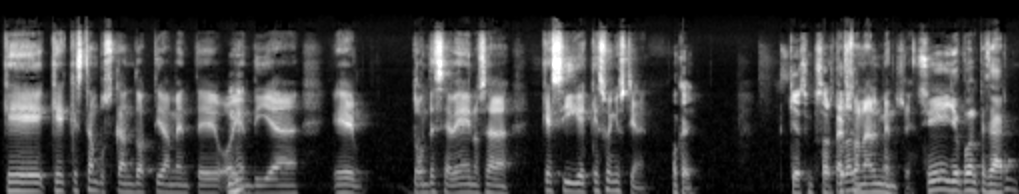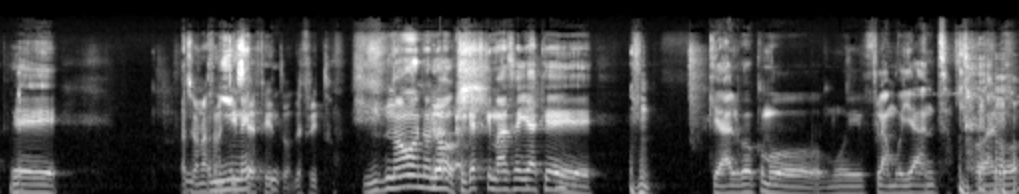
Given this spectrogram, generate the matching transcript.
¿Qué, qué, están buscando activamente hoy en día? Eh, ¿Dónde se ven? O sea, ¿qué sigue? ¿Qué sueños tienen? Ok. ¿Quieres empezar tú? Personalmente. Sí, yo puedo empezar. Eh, Hacer una franquicia me- de, frito, de frito. No, no, no. Fíjate que más allá que, que algo como muy flamboyante o algo.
